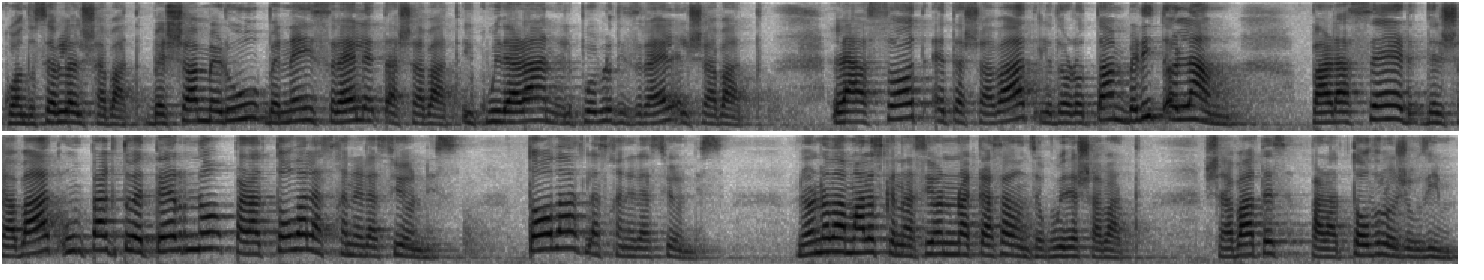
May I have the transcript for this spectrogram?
cuando se habla del Shabbat. Beshameru bene Israel et Shabbat. Y cuidarán el pueblo de Israel el Shabbat. La azot et Shabbat le dorotam berit olam. Para hacer del Shabbat un pacto eterno para todas las generaciones. Todas las generaciones. No nada más los que nacieron en una casa donde se cuida Shabbat. Shabbat es para todos los Yehudim.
